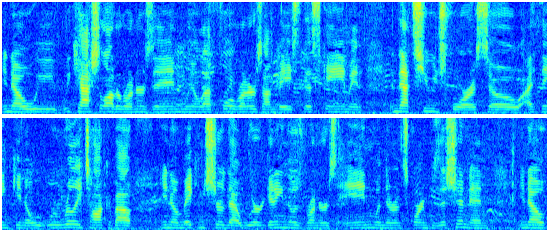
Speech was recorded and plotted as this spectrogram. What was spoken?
You know, we, we cash a lot of runners in. We have four runners on base this game, and, and that's huge for us. So I think, you know, we're really talk about, you know, making sure that we're getting those runners in when they're in scoring position. And, you know,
